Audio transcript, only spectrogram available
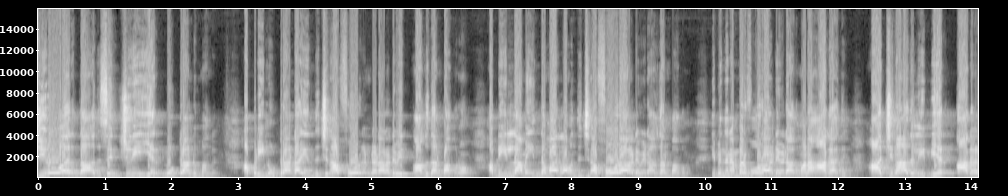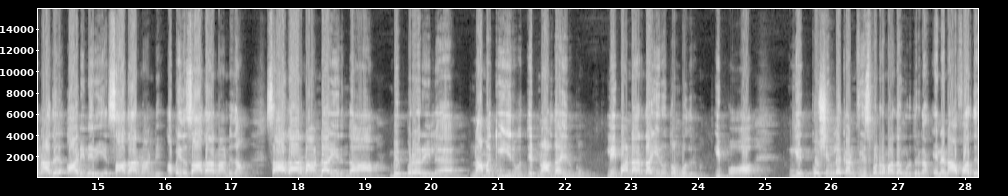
ஜீரோவாக இருந்தால் அது செஞ்சுரி இயர் நூற்றாண்டும்பாங்க. அப்படி நூற்றாண்டாக இருந்துச்சுன்னா ஃபோர் ஹண்ட்ரடால டிவைட் ஆகுதான்னு பார்க்கணும். அப்படி இல்லாமல் இந்த மாதிரிலாம் வந்துச்சுன்னா ஃபோரால் டிவைட் ஆகுதான்னு பார்க்கணும். இப்போ இந்த நம்பர் ஃபோரால் டிவைட் ஆகுமானா ஆகாது. ஆச்சுன்னா அது லீப் இயர் ஆகலைன்னா அது ஆர்டினரி இயர் சாதாரண ஆண்டு. அப்போ இது சாதாரண ஆண்டு தான் சாதாரண ஆண்டாக இருந்தால் பிப்ரவரியில் நமக்கு இருபத்தெட்டு நாள் தான் இருக்கும். லீப் ஆண்டாக இருந்தால் இருபத்தொம்போது இருக்கும். இப்போ இங்கே கொஷினில் கன்ஃபியூஸ் பண்ணுற மாதிரி தான் கொடுத்துருக்காங்க. என்னன்னா for the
